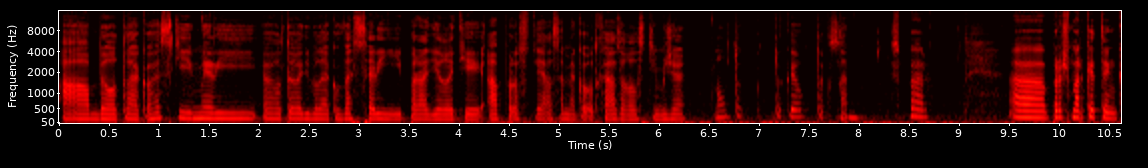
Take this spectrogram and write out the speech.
a bylo to jako hezký, milý, eh, ty lidi byli jako veselí, poradili ti a prostě já jsem jako odcházela s tím, že no tak, tak jo, tak jsem. Super. A proč marketing?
